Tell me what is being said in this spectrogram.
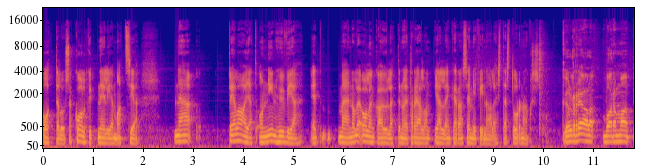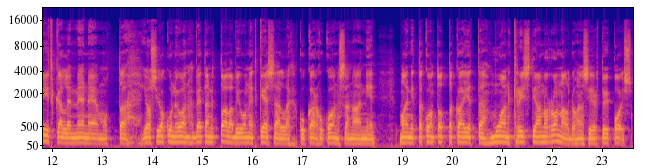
otteluissa 34 matsia. Nämä pelaajat on niin hyviä, että mä en ole ollenkaan yllättänyt, että Real on jälleen kerran semifinaaleissa tässä turnauksessa. Kyllä Real varmaan pitkälle menee, mutta jos joku nyt on vetänyt talviunet kesällä, kun karhu konsanaan, niin mainittakoon totta kai, että muan Cristiano Ronaldohan siirtyi pois.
